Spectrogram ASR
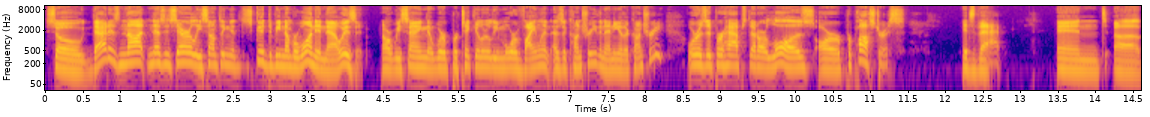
So that is not necessarily something that's good to be number one in now, is it? Are we saying that we're particularly more violent as a country than any other country? Or is it perhaps that our laws are preposterous? It's that. And uh,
